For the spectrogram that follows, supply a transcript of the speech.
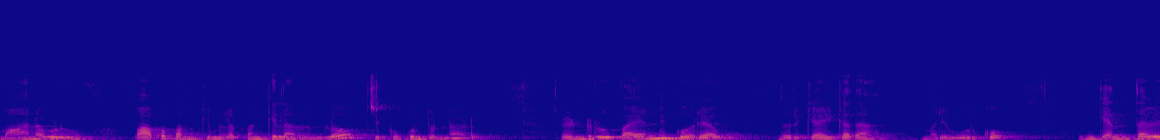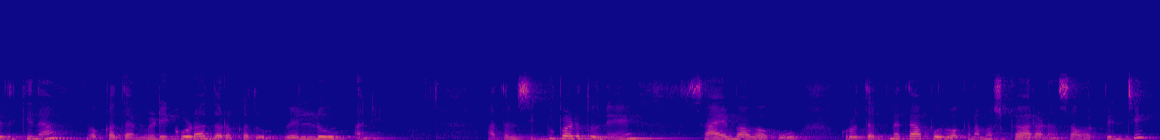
మానవుడు పాప పంకిముల పంకిలంలో చిక్కుకుంటున్నాడు. రెండు రూపాయల్ని కోరావు. దొరికాయి కదా. మరి ఊరుకో. ఇంకెంత వెతికినా ఒక దమ్మిడి కూడా దొరకదు. వెళ్ళు అని. అతను సిగ్గుపడుతూనే సాయిబాబాకు కృతజ్ఞతాపూర్వక నమస్కారాలను సమర్పించి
